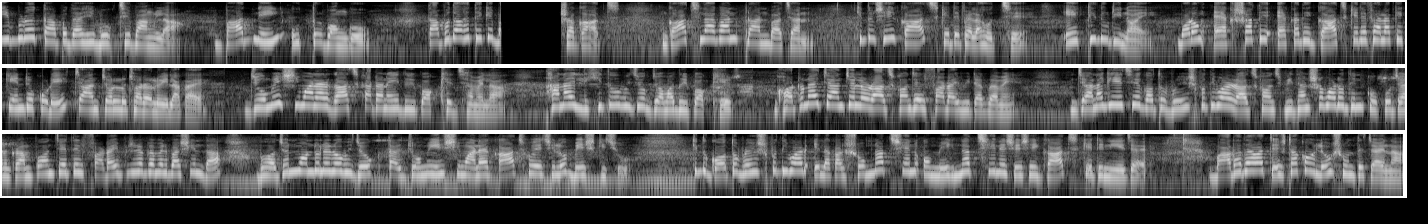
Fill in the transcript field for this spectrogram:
তীব্র তাপদাহে ভুগছে বাংলা। বাদ নেই উত্তরবঙ্গ। তাপদাহ থেকে গাছ। গাছ লাগান, প্রাণ বাঁচান। কিন্তু সেই গাছ কেটে ফেলা হচ্ছে। একটি দুটি নয়, বরং একসাথে একাধিক গাছ কেটে ফেলাকে কেন্দ্র করে চাঞ্চল্য ছড়ালো এলাকায়। জমির সীমানার গাছ কাটা নেই দুই পক্ষের ঝামেলা। থানায় লিখিত অভিযোগ জমা দুই পক্ষের। ঘটনায় চাঞ্চল্য রাজগঞ্জের ফাড়াই ভিটা গ্রামে। জানা গিয়েছে, গত বৃহস্পতিবার রাজগঞ্জ বিধানসভার অধীন কুকুরজান গ্রাম পঞ্চায়েতের ফাড়াইভিটা গ্রামের বাসিন্দা ভজন মণ্ডলের অভিযোগ, তার জমির সীমানায় গাছ হয়েছিল বেশ কিছু। কিন্তু গত বৃহস্পতিবার এলাকার সোমনাথ সেন ও মেঘনাথ সেন এসে সেই গাছ কেটে নিয়ে যায়। বাধা দেওয়ার চেষ্টা করলেও শুনতে চায় না।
